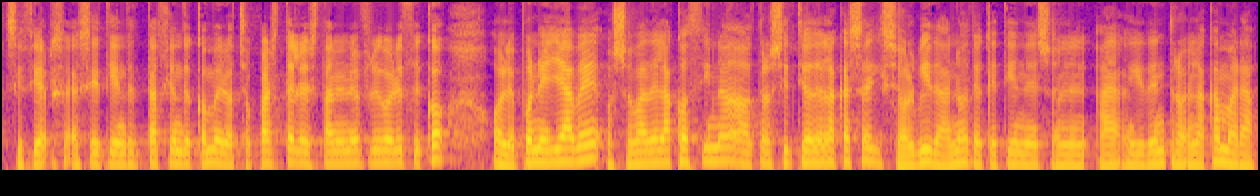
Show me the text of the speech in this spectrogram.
si, tiene tentación de comer ocho pasteles, están en el frigorífico, o le pone llave o se va de la cocina a otro sitio de la casa y se olvida ¿no? de que tiene eso ahí dentro en la cámara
